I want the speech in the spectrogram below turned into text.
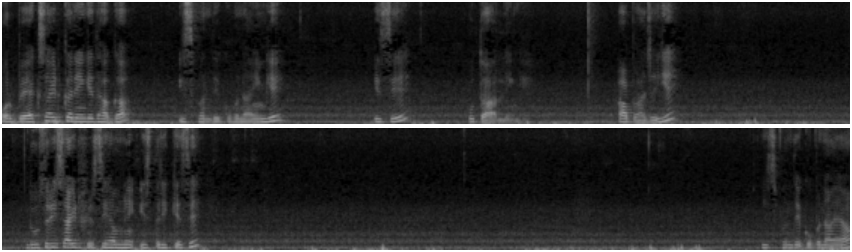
और बैक साइड करेंगे धागा, इस फंदे को बनाएँगे, इसे उतार लेंगे। अब आ जाइए। दूसरी साइड फिर से हमने इस तरीके से इस फंदे को बनाया।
